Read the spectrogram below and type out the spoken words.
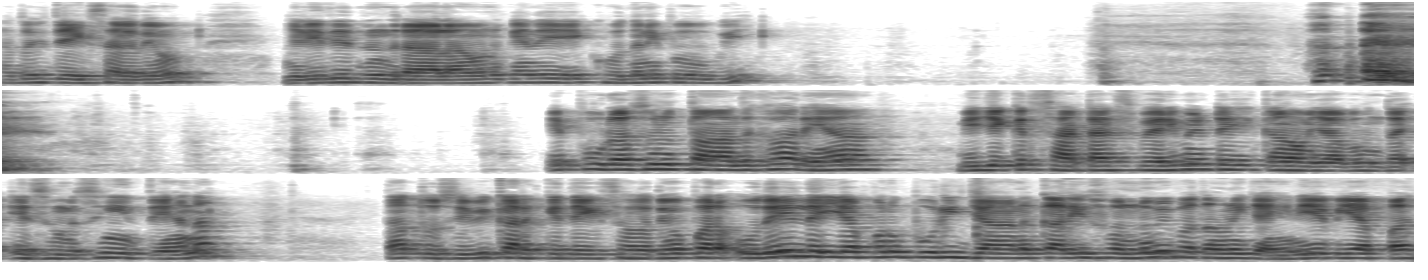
ਆ ਤੁਸੀਂ ਦੇਖ ਸਕਦੇ ਹੋ ਜਿਹੜੀ ਤੇ ਦੰਦਰਾਲ ਆ ਉਹਨੂੰ ਕਹਿੰਦੇ ਇਹ ਖੋਦਣੀ ਪਊਗੀ। ਇਹ ਪੂਰਾ ਤੁਹਾਨੂੰ ਤਾਂ ਦਿਖਾ ਰਹੇ ਵੀ ਜੇਕਰ ਸਾਡਾ ਐਕਸਪੈਰੀਮੈਂਟ ਇਹ ਕਾਮਯਾਬ ਹੁੰਦਾ ਇਸ ਮਸ਼ੀਨ ਤੇ ਹਨਾ? ਤਾਂ ਤੁਸੀਂ ਵੀ ਕਰਕੇ ਦੇਖ ਸਕਦੇ ਹੋ ਪਰ ਉਹਦੇ ਲਈ ਆਪਾਂ ਨੂੰ ਪੂਰੀ ਜਾਣਕਾਰੀ ਤੁਹਾਨੂੰ ਵੀ ਪਤਾ ਹੋਣੀ ਚਾਹੀਦੀ ਹੈ ਵੀ ਆਪਾਂ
